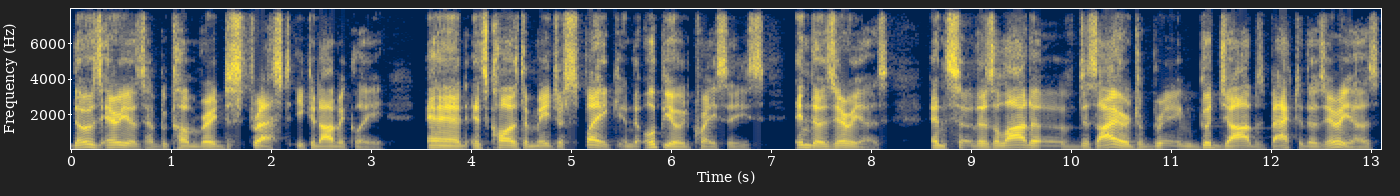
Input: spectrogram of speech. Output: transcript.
those areas have become very distressed economically. And it's caused a major spike in the opioid crises in those areas. And so there's a lot of desire to bring good jobs back to those areas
